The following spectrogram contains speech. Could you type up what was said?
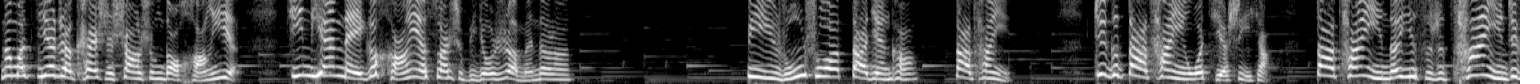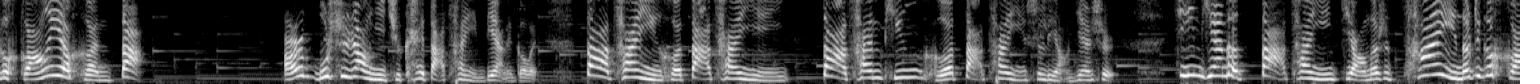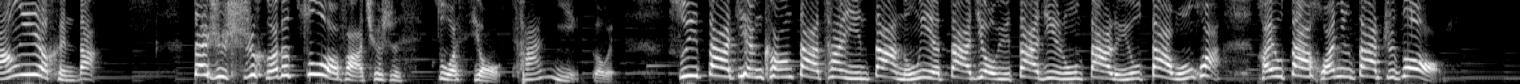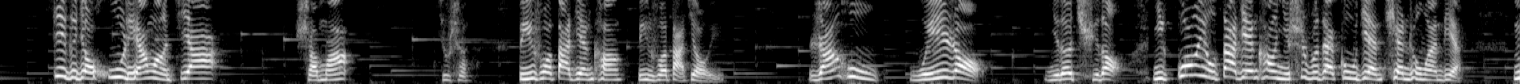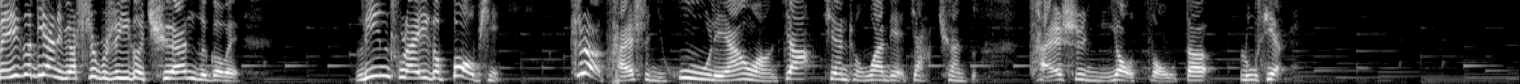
那么接着开始上升到行业，今天哪个行业算是比较热门的呢？比如说大健康、大餐饮。这个大餐饮我解释一下，大餐饮的意思是餐饮这个行业很大，而不是让你去开大餐饮店的，各位。大餐饮和大餐饮、大餐厅和大餐饮是两件事。今天的大餐饮讲的是餐饮的这个行业很大，但是适合的做法却是做小餐饮。各位，所以大健康、大餐饮、大农业、大教育、大金融、大旅游、大文化，还有大环境、大制造，这个叫互联网加什么？就是。比如说大健康，比如说大教育，然后围绕你的渠道，你光有大健康，你是不是在构建千城万店？每一个店里边是不是一个圈子？各位，拎出来一个爆品，这才是你互联网加千城万店加圈子，才是你要走的路线。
